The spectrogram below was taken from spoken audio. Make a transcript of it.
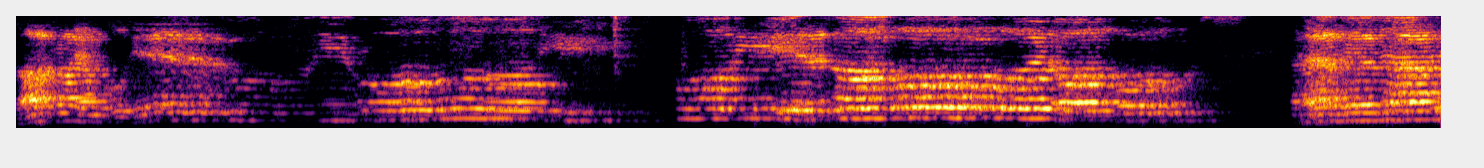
the triumphal hymn. Holy, holy is the Lord of hosts. Heaven and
